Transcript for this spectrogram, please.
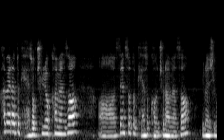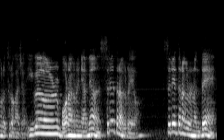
카메라도 계속 출력하면서 어, 센서도 계속 검출하면서 이런 식으로 들어가죠. 이걸 뭐라 그러냐면 thread라 그래요. thread라 그러는데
